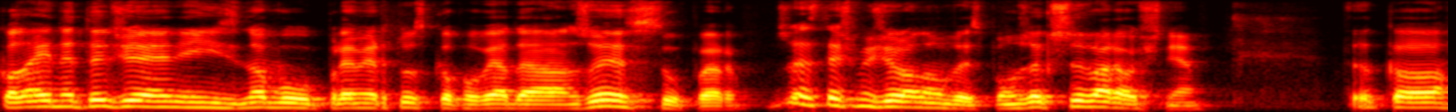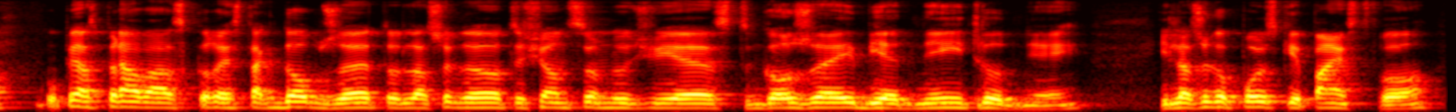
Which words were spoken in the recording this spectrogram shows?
Kolejny tydzień i znowu premier Tusk opowiada, że jest super, że jesteśmy zieloną wyspą, że krzywa rośnie. Tylko głupia sprawa, skoro jest tak dobrze, to dlaczego tysiącom ludzi jest gorzej, biedniej i trudniej? I dlaczego polskie państwo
